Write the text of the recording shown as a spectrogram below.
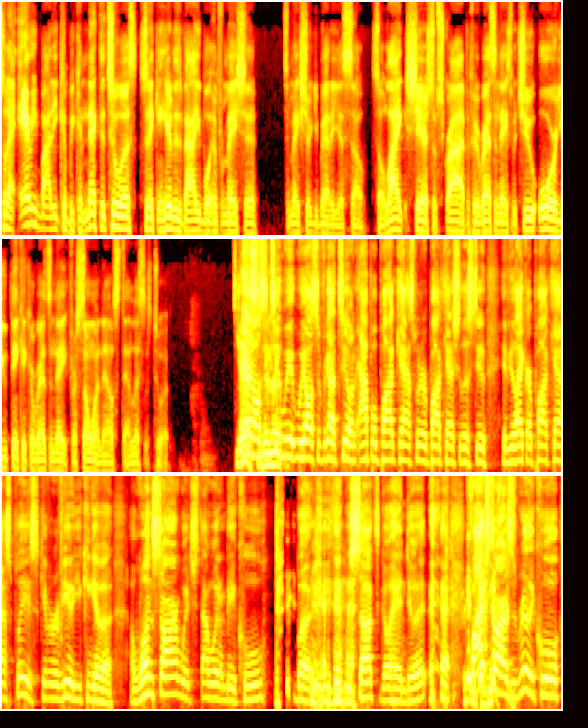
so that everybody can be connected to us so they can hear this valuable information to make sure you better yourself. So like, share, subscribe if it resonates with you or you think it can resonate for someone else that listens to it. Yes, and also too, we, we also forgot too on Apple Podcasts, whatever podcast you listen to. If you like our podcast, please give a review. You can give a, a one star, which that wouldn't be cool, but if you think we sucked, go ahead and do it. Five stars is really cool,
